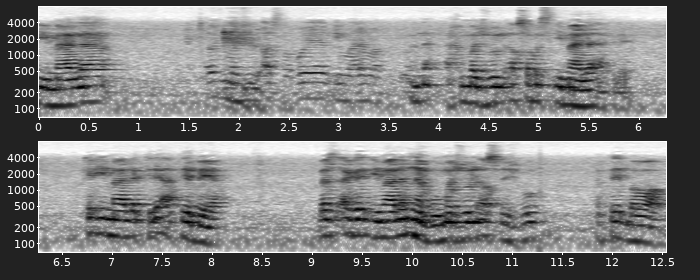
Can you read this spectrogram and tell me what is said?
إمالة أو مجهول أصل وين إيمانا ما لا مجهول الأصل بس إمالة أكلة. كإمالة كده أكله بيع. بس أجر إمالة نبو مجهول الأصل يجبو. أكلة بواو.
